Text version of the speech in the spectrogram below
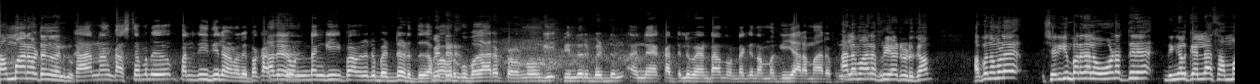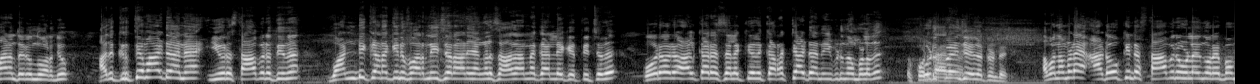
സമ്മാനമായിട്ട് നൽകും. കാരണം കസ്റ്റമർ പല രീതിയിലാണല്ലോ. ഇപ്പൊ കട്ടിൽ ഉണ്ടെങ്കിൽ ഇപ്പൊ അവരൊരു ബെഡ് എടുത്ത് അപ്പൊ അവർക്ക് ഉപകാരപ്പെടണമെങ്കിൽ പിന്നെ ഒരു ബെഡും തന്നെ കട്ടിൽ വേണ്ടാന്നുണ്ടെങ്കിൽ നമുക്ക് ഈ അലമാര ഫ്രീ അലമാര ഫ്രീ ആയിട്ട് കൊടുക്കാം. അപ്പൊ നമ്മൾ ശരിക്കും പറഞ്ഞാൽ ഓണത്തിന് നിങ്ങൾക്ക് എല്ലാ സമ്മാനം തരും എന്ന് പറഞ്ഞു. അത് കൃത്യമായിട്ട് തന്നെ ഈ ഒരു സ്ഥാപനത്തിൽ നിന്ന് വണ്ടിക്കണക്കിന് ഫർണിച്ചറാണ് ഞങ്ങൾ സാധാരണക്കാരിലേക്ക് എത്തിച്ചത്. ഓരോരോ ആൾക്കാരെ സെലക്ട് ചെയ്ത് കറക്റ്റായിട്ട് തന്നെ ഇവിടെ നമ്മളത് കൊടുക്കുകയും ചെയ്തിട്ടുണ്ട്. അപ്പോൾ നമ്മുടെ അഡോക്കിന്റെ സ്ഥാപനം ഉള്ളതെന്ന് പറയുമ്പോൾ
